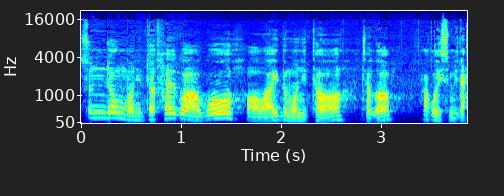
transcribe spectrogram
순정 모니터 탈거하고 어, 와이드 모니터 작업하고 있습니다.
